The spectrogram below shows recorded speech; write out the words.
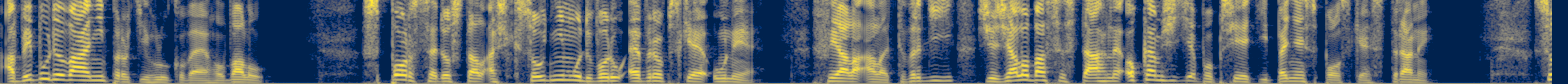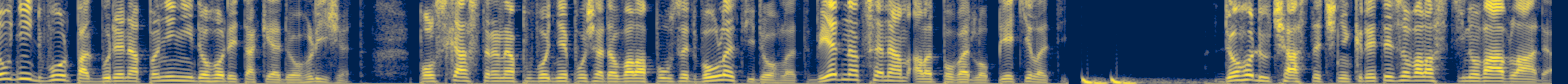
a vybudování protihlukového valu. Spor se dostal až k soudnímu dvoru Evropské unie. Fiala ale tvrdí, že žaloba se stáhne okamžitě po přijetí peněz z polské strany. Soudní dvůr pak bude na plnění dohody také dohlížet. Polská strana původně požadovala pouze dvouletý dohled, vyjednat se nám ale povedlo pětiletý. Dohodu částečně kritizovala stínová vláda.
